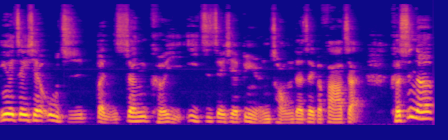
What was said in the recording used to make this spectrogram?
因为这些物质本身可以抑制这些病原虫的这个发展。可是呢，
